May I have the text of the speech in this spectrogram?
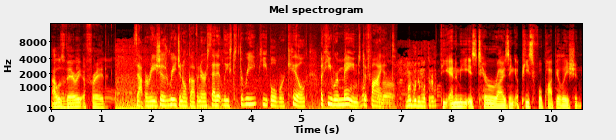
I was very afraid. Zaporizhia's regional governor said at least three people were killed, but he remained defiant. The enemy is terrorizing a peaceful population.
